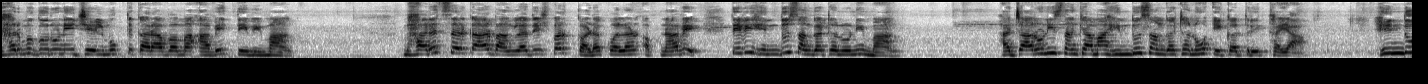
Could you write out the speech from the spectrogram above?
ધર્મગુરુને જેલ મુક્ત કરાવવામાં આવે તેવી માંગ. ભારત સરકાર બાંગ્લાદેશ પર કડક વલણ અપનાવે તેવી હિન્દુ સંગઠનોની માંગ. હજારોની સંખ્યામાં હિન્દુ સંગઠનો એકત્રિત થયા. હિન્દુ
